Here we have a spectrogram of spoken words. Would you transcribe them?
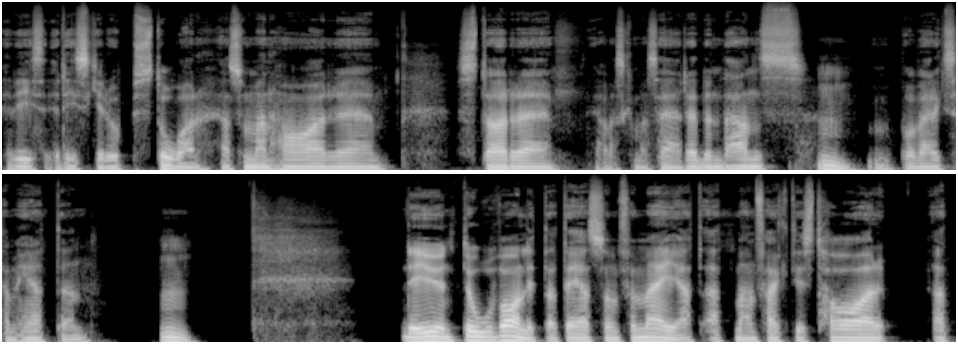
ris risker uppstår. Alltså man har eh, större, ja, vad ska man säga, redundans Mm. på verksamheten. Mm. Det är ju inte ovanligt att det är som för mig, att, att man faktiskt har att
